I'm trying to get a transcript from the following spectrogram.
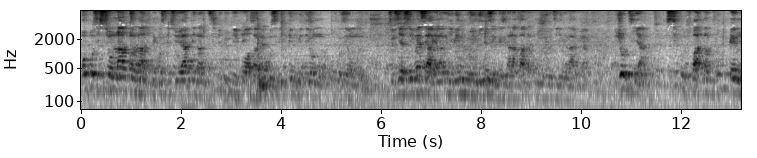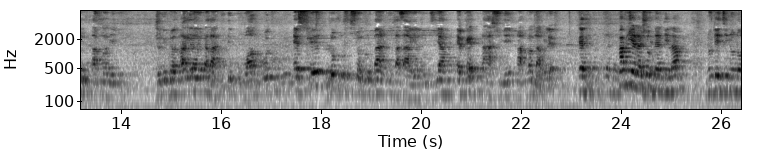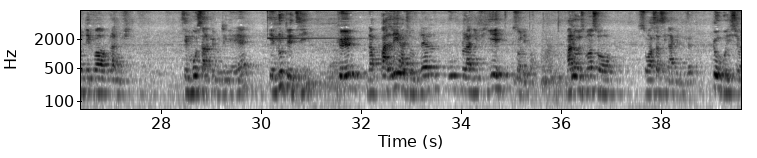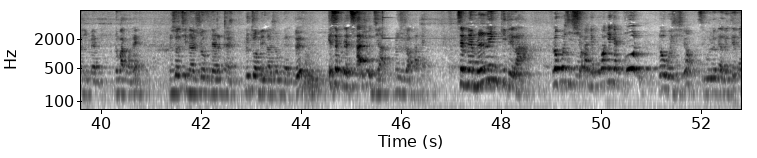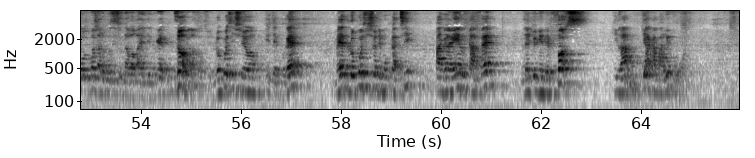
Opposition là, dans l'âge de constituer, a dans difficulté pour avoir la possibilité de mettre opposer au monde. Ceci est vrai, c'est Ariel Henry pour éliminer ce président la part pour nous utiliser dans la rue. Je dis, si toutefois, tant pour peine à demander le docteur Ariel Henry va quitter le pouvoir. Est-ce que l'opposition globale qui face à Ariel Henry est prête à assumer, à prendre la relève? Très bien. Pas oublier la journée de là, nous te dit nous départ planifié. C'est mot ça que nous te gagné et nous te dit que nous avons parlé à Jovenel pour planifier son départ. Malheureusement, son, son assassinat qui fait, que l'opposition lui-même nous pas connaît. Nous sommes dans Jovenel 1, nous tombons dans Jovenel 2, et c'est peut-être ça, je dis, nous toujours pas C'est même ligne qui était là. L'opposition a dit pouvoir quelqu'un dans l'opposition. Si vous le permettez, on reproche à l'opposition d'avoir pas été prête. Non, l'opposition était prête, mais l'opposition démocratique pas gagné le café, les que des forces qui a, qui accaparé le pouvoir.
